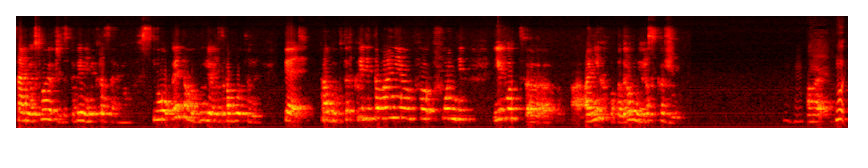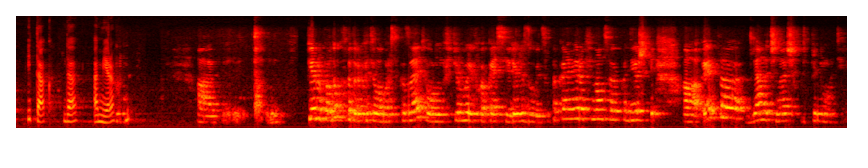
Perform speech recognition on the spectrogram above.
сами условия предоставления микрозаймов. Всего этого были разработаны пять продуктов кредитования в фонде, и вот о них поподробнее расскажу. Ну, и так, да, о мерах. А, первый продукт, который я хотела бы рассказать, он впервые в Хакасии реализуется такая мера финансовой поддержки, а, это для начинающих предпринимателей.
